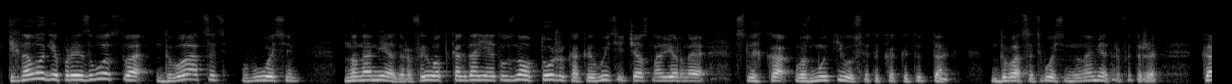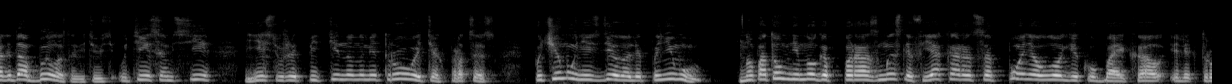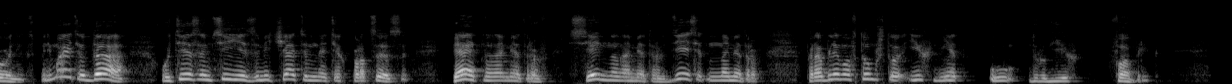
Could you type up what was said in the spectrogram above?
Технология производства 28 нанометров. И вот когда я это узнал, тоже, как и вы сейчас, наверное, слегка возмутился. Это как это так? 28 нанометров. Это же когда было-то? Ведь у TSMC есть уже 5-нанометровый техпроцесс. Почему не сделали по нему? Но потом, немного поразмыслив, я, кажется, понял логику Baikal Electronics. Понимаете, да, у TSMC есть замечательные техпроцессы. 5 нанометров, 7 нанометров, 10 нанометров. Проблема в том, что их нет у других фабрик.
